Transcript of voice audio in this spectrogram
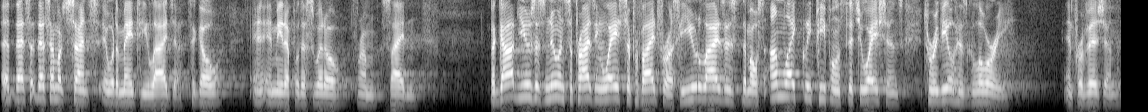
That's, that's how much sense it would have made to Elijah to go and, and meet up with this widow from Sidon. But God uses new and surprising ways to provide for us. He utilizes the most unlikely people and situations to reveal His glory and provision.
